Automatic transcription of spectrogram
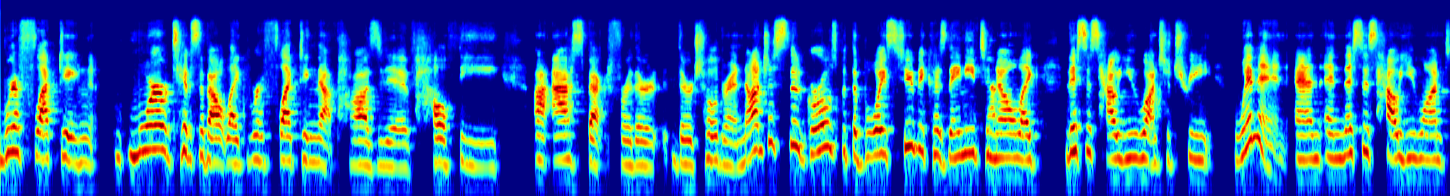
reflecting more tips about like reflecting that positive healthy uh, aspect for their their children not just the girls but the boys too because they need to know like this is how you want to treat women and and this is how you want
